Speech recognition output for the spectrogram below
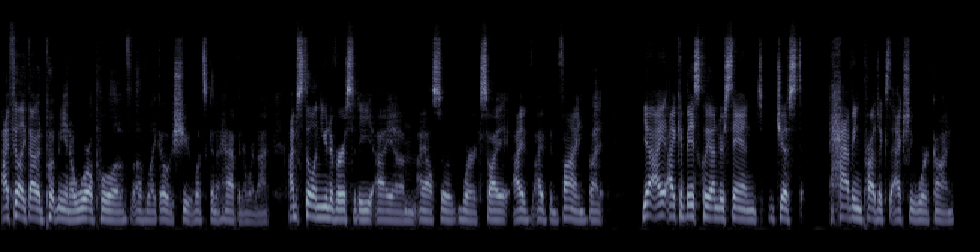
I feel like that would put me in a whirlpool of, of like, oh shoot, what's going to happen or whatnot. I'm still in university. I um I also work, so I I've I've been fine. But yeah, I, I could basically understand just having projects to actually work on.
